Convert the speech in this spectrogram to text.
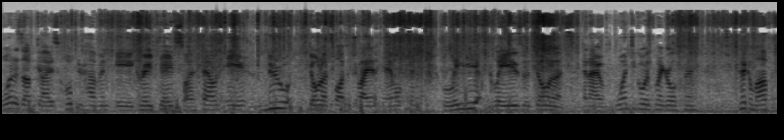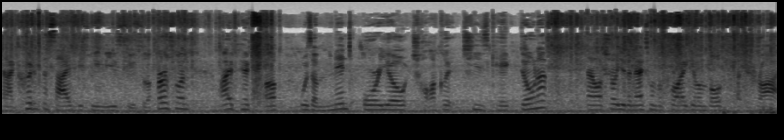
What is up guys? Hope you're having a great day. So I found a new donut spot to try in Hamilton, Lady Glaze Donuts. And I went to go with my girlfriend to pick them up and I couldn't decide between these two. So the first one I picked up was a mint Oreo chocolate cheesecake donut. And I'll show you the next one before I give them both a try.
